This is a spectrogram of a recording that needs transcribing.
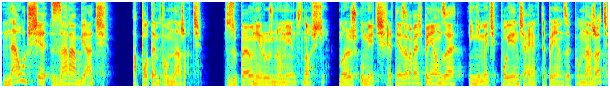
Naucz się zarabiać, a potem pomnażać. Zupełnie różne umiejętności. Możesz umieć świetnie zarabiać pieniądze i nie mieć pojęcia, jak te pieniądze pomnażać,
